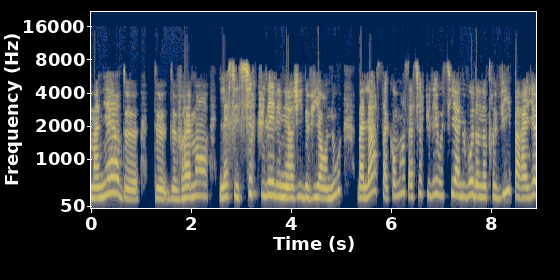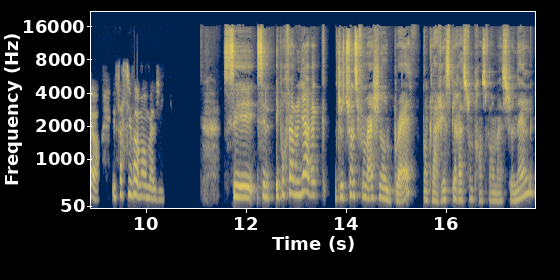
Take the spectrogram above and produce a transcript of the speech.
manière de, de, vraiment laisser circuler l'énergie de vie en nous, bah là, ça commence à circuler aussi à nouveau dans notre vie par ailleurs. Et ça, c'est vraiment magique. C'est, et pour faire le lien avec The Transformational Breath, donc la respiration transformationnelle,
